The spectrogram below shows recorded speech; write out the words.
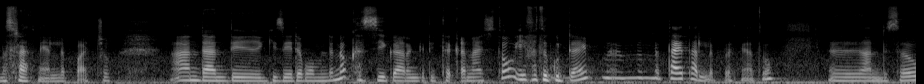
መስራት ነው ያለባቸው። አንዳንድ ጊዜ ደግሞ ምንድን ነው ከዚህ ጋር እንግዲህ ተቀናጅተው የፍትህ ጉዳይም መታየት አለበት። ምክንያቱም አንድ ሰው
